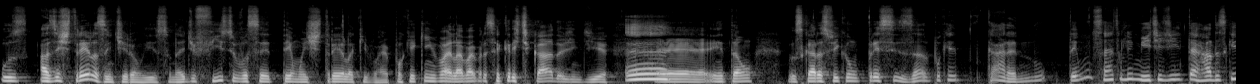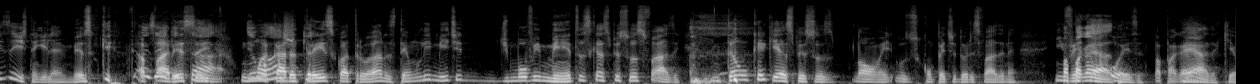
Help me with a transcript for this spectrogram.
os- as estrelas sentiram isso, né? É difícil você ter uma estrela que vai, porque quem vai lá vai para ser criticado hoje em dia. É, É, então, os caras ficam precisando, porque, cara, não, tem um certo limite de enterradas que existem, Guilherme. Mesmo que Mas é que apareça tá. Eu uma a cada acho que- 3, 4 anos, tem um limite de movimentos que as pessoas fazem. Então, o que que as pessoas, normalmente, os competidores fazem, né? Inventam Papagaiada. coisa. Papagaiada, que é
